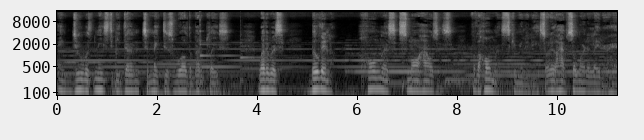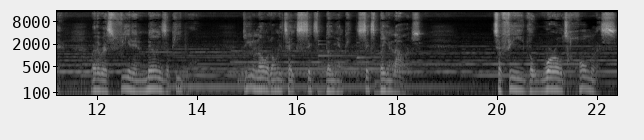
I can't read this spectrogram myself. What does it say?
and do what needs to be done to make this world a better place? Whether it's building homeless small houses for the homeless community so they'll have somewhere to lay their head. Whether it's feeding millions of people. Do you know it only takes six billion six billion dollars to feed the world's homeless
